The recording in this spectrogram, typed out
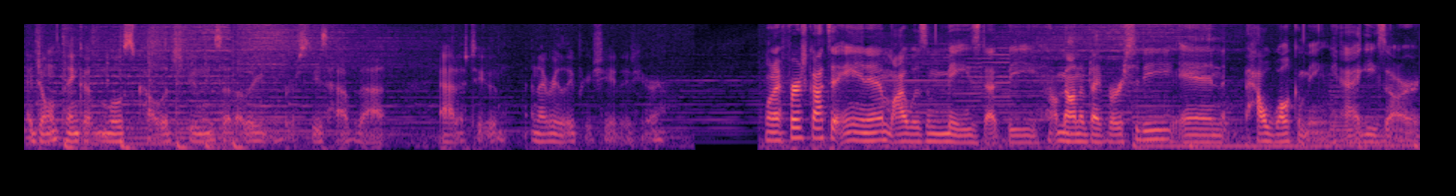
I don't think most college students at other universities have that attitude and I really appreciate it here. When I first got to A&M, I was amazed at the amount of diversity and how welcoming Aggies are.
